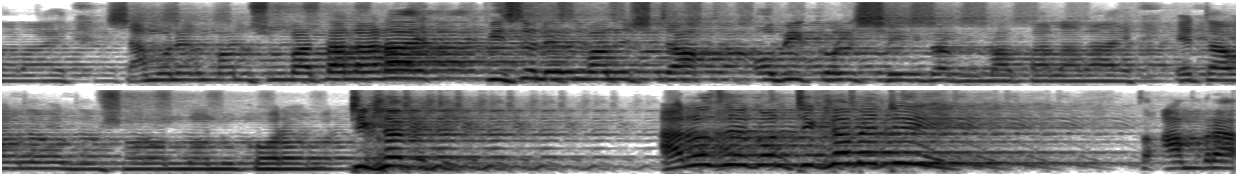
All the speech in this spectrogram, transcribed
নাড়ায় সামনের মানুষ মাথা নাড়ায়, পিছনের মানুষটা অবিকল সেইভাবে মাথা নাড়ায়। এটা হলো অনুসরণ, অনুকরণ। ঠিক না বেটি? আরও যখন ঠিক না বেটি? তো আমরা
